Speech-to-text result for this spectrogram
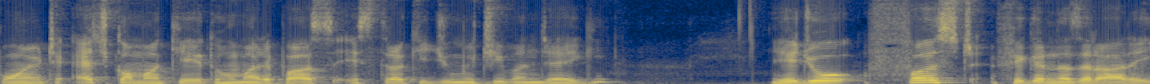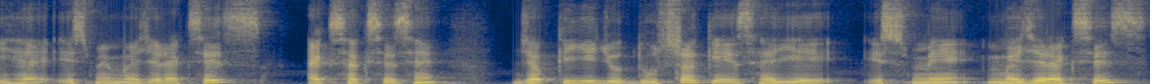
पॉइंट एच कॉमा के तो हमारे पास इस तरह की ज्योमेट्री बन जाएगी। ये जो फ़र्स्ट फिगर नज़र आ रही है, इसमें मेजर एक्सेस एक्स एक्सेस हैं, जबकि ये जो दूसरा केस है, ये इसमें मेजर एक्सेस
